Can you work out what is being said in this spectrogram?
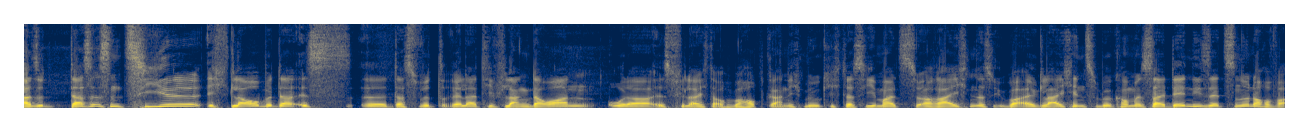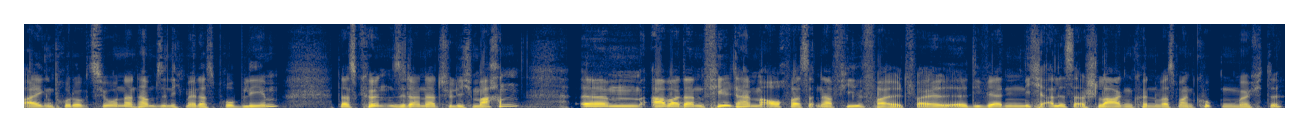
also das ist ein Ziel. Ich glaube, da ist, äh, das wird relativ lang dauern oder ist vielleicht auch überhaupt gar nicht möglich, das jemals zu erreichen, das überall gleich hinzubekommen. Es sei denn, die setzen nur noch auf Eigenproduktion, dann haben sie nicht mehr das Problem. Das könnten sie dann natürlich machen, ähm, aber dann fehlt einem auch was an der Vielfalt, weil äh, die werden nicht alles erschlagen können, was man gucken möchte.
